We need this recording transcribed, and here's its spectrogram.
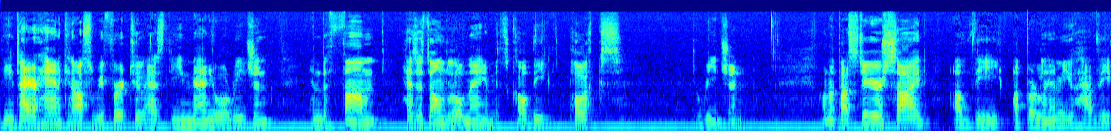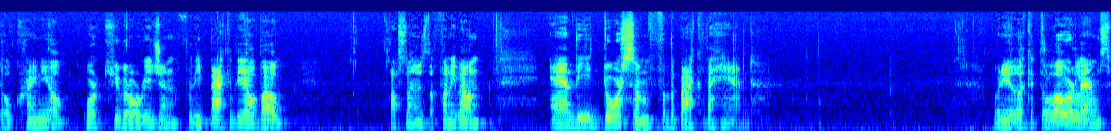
The entire hand can also be referred to as the manual region, and the thumb has its own little name. It's called the pollex region. On the posterior side of the upper limb, you have the olecranial or cubital region for the back of the elbow, also known as the funny bone, and the dorsum for the back of the hand. When you look at the lower limbs,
